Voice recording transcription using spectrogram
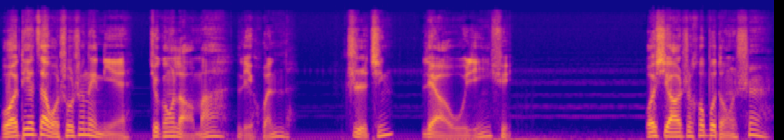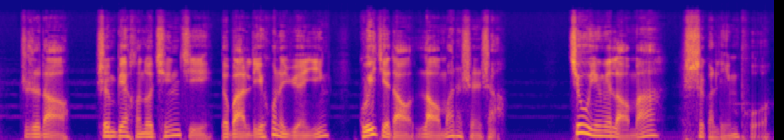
我爹在我出生那年就跟我老妈离婚了，至今。了无音讯。我小时候不懂事，只知道身边很多亲戚都把离婚的原因归结到老妈的身上，就因为老妈是个灵婆。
